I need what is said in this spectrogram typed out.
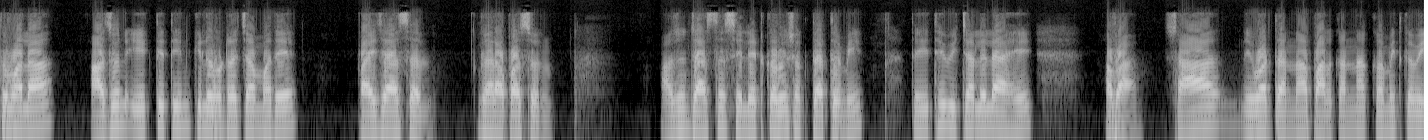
तुम्हाला अजून एक ते तीन किलोमीटरच्या मध्ये पाहिजे असेल घरापासून अजून जास्त सिलेक्ट करू शकता तुम्ही. तर इथे विचारलेलं आहे अबा शाळा निवडताना पालकांना कमीत कमी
